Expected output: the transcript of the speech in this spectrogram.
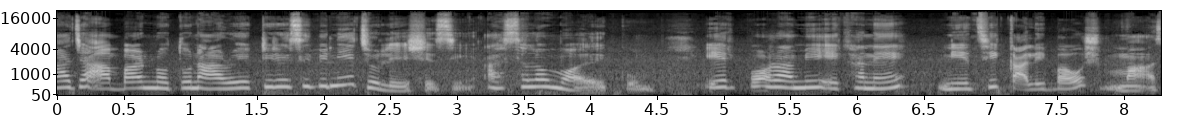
আজ আবার নতুন আরও একটি রেসিপি নিয়ে চলে এসেছি। আসসালামু আলাইকুম। এরপর আমি এখানে নিয়েছি কালীবাউস মাছ।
